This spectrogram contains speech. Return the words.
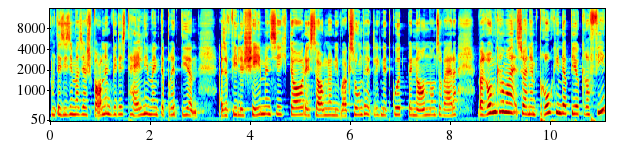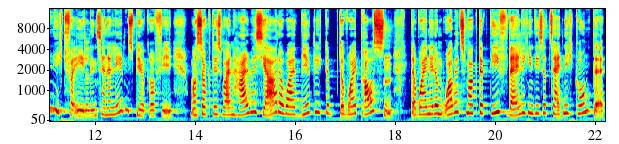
Und das ist immer sehr spannend, wie das Teilnehmer interpretieren. Also viele schämen sich da, die sagen dann, ich war gesundheitlich nicht gut benannt und so weiter. Warum kann man so einen Bruch in der Biografie nicht veredeln, in seiner Lebensbiografie? Man sagt, das war ein halbes Jahr, da war ich wirklich, da, da war ich draußen. Da war ich nicht am Arbeitsmarkt aktiv, weil ich in dieser Zeit nicht konnte.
